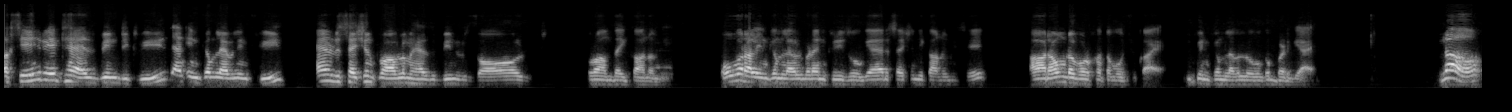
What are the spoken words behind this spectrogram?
exchange rate has been decreased and income level increased and recession problem has been resolved from the economy. ओवरऑल इनकम लेवल बड़ा इंक्रीज हो गया है रिसेशन इकोनॉमी से अराउंड अबाउट खत्म हो चुका है क्योंकि इनकम लेवल लोगों का बढ़ गया है now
